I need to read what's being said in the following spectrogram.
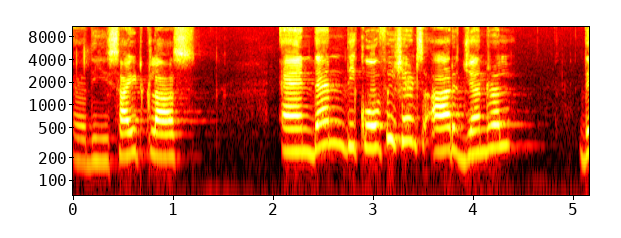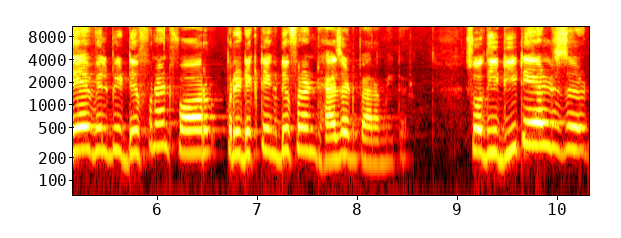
uh, the site class and then the coefficients are general they will be different for predicting different hazard parameter. So, the details uh,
